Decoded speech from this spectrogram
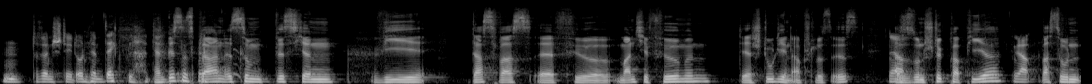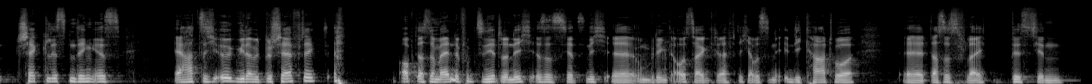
hm. drin steht und einem Deckblatt. Ja, ein Businessplan ist so ein bisschen wie das, was äh, für manche Firmen der Studienabschluss ist. Ja. Also so ein Stück Papier, ja. was so ein Checklistending ist, er hat sich irgendwie damit beschäftigt. Ob das am Ende funktioniert oder nicht, ist es jetzt nicht äh, unbedingt aussagekräftig, aber es ist ein Indikator, äh, dass es vielleicht ein bisschen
